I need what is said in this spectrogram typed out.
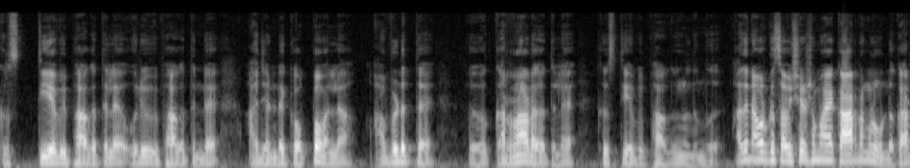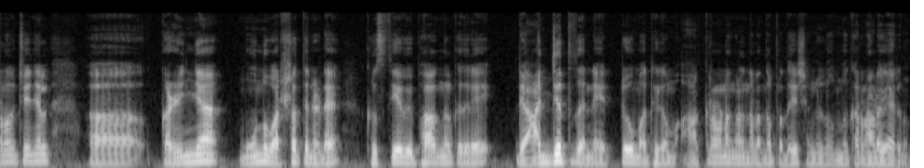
ക്രിസ്തീയ വിഭാഗത്തിലെ ഒരു വിഭാഗത്തിന്റെ അജണ്ടയ്ക്കൊപ്പമല്ല അവിടുത്തെ കർണാടകത്തിലെ ക്രിസ്തീയ വിഭാഗങ്ങളിൽ നിന്നത്. അതിനവർക്ക് സവിശേഷമായ കാരണങ്ങളുമുണ്ട് കാരണം എന്ന് വെച്ച് കഴിഞ്ഞാൽ കഴിഞ്ഞ മൂന്ന് വർഷത്തിനിടെ ക്രിസ്തീയ വിഭാഗങ്ങൾക്കെതിരെ രാജ്യത്ത് തന്നെ ഏറ്റവും അധികം ആക്രമണങ്ങൾ നടന്ന പ്രദേശങ്ങളിൽ ഒന്ന് കർണാടകയായിരുന്നു.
